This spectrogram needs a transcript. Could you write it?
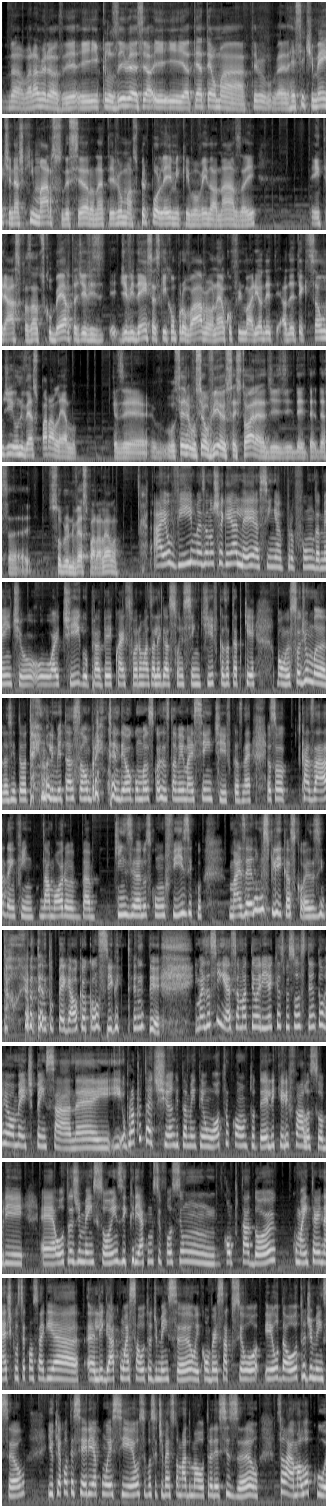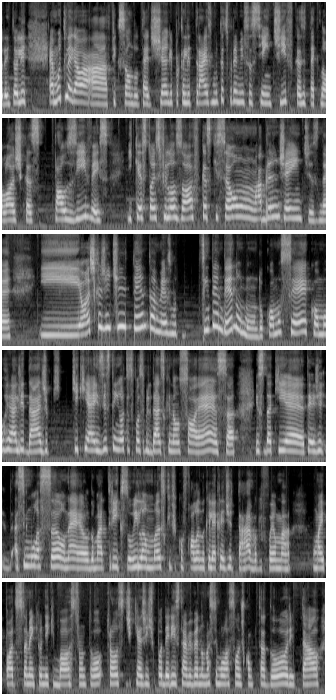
Não, maravilhoso. E, e inclusive, assim, ó, e, e, até até uma. Teve, é, recentemente, né? Acho que em março desse ano, né? Teve uma super polêmica envolvendo a NASA aí entre aspas, a descoberta de, de evidências que comprovavam, né, ou confirmariam a, de, a, detecção de universo paralelo. Quer dizer, você, você ouviu essa história de, de, de, dessa, sobre o universo paralelo? Ah, eu vi, mas eu não cheguei a ler assim profundamente o, o artigo para ver quais foram as alegações científicas, até porque, bom, eu sou de humanas, então eu tenho uma limitação para entender algumas coisas também mais científicas, né? Eu sou casada, enfim, namoro há 15 anos com um físico, mas ele não me explica as coisas, então eu tento pegar o que eu consigo entender. Mas assim, essa é uma teoria que as pessoas tentam realmente pensar, né? E, e o próprio Ted Chiang também tem um outro conto dele que ele fala sobre é, outras dimensões e criar como se fosse um computador com uma internet que você consegue uh, ligar com essa outra dimensão e conversar com o seu eu da outra dimensão. E o que aconteceria com esse eu se você tivesse tomado uma outra decisão. Sei lá, é uma loucura. Então ele é muito legal a, a ficção do Ted Chiang porque ele traz muitas premissas científicas e tecnológicas plausíveis e questões filosóficas que são abrangentes, né? E eu acho que a gente tenta mesmo se entender no mundo, como ser, como realidade, o que, que é, existem outras possibilidades que não só essa, isso daqui é a simulação, né, do Matrix, o Elon Musk ficou falando que ele acreditava, que foi uma, uma hipótese também que o Nick Bostrom trouxe de que a gente poderia estar vivendo uma simulação de computador e tal,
